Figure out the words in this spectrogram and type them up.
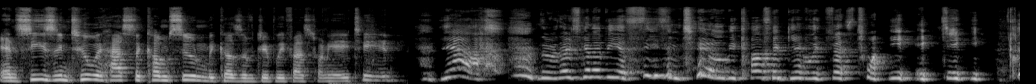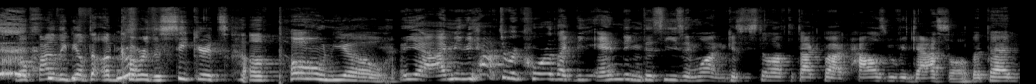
And season two it has to come soon because of Ghibli Fest 2018. Yeah, there's gonna be a season two because of Ghibli Fest 2018. We'll finally be able to uncover the secrets of Ponyo. Yeah, I mean, we have to record like the ending to season one because we still have to talk about Howl's Moving Castle. But then,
